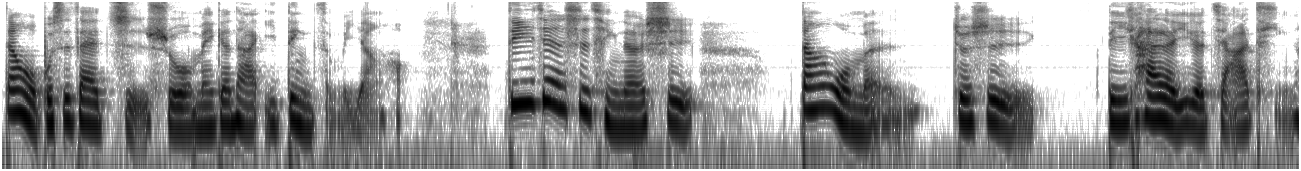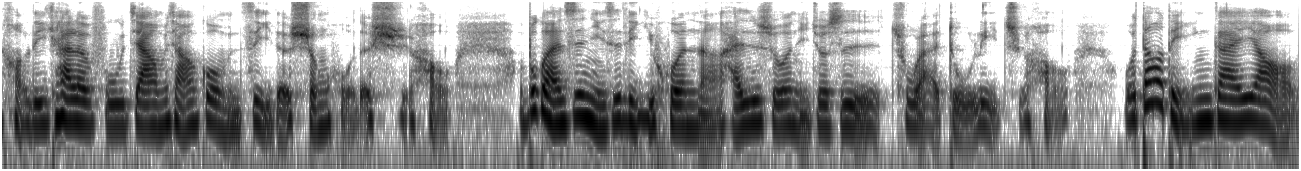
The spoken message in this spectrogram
但我不是在指说没跟他一定怎么样哈。第一件事情呢是，当我们就是离开了一个家庭，好，离开了夫家，我们想要过我们自己的生活的时候，不管是你是离婚呢、还是说你就是出来独立之后，我到底应该要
